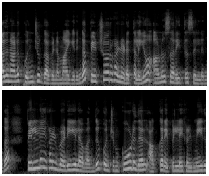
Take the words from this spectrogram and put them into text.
அதனால் கொஞ்சம் கவனமாக இருங்க. பெற்றோர்களிடத்துலையும் அனுசரித்து செல்லுங்க. பிள்ளைகள் வழியில் வந்து கொஞ்சம் கூடுதல் அக்கறை பிள்ளைகள் மீது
